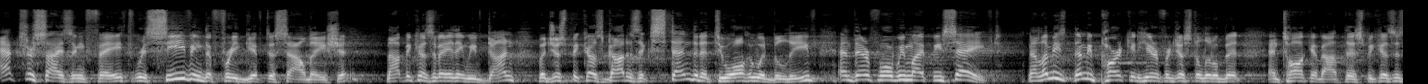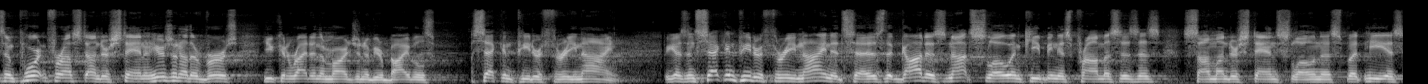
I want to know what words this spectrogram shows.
exercising faith, receiving the free gift of salvation. Not because of anything we've done, but just because God has extended it to all who would believe, and therefore we might be saved. Now let me, let me park it here for just a little bit and talk about this because it's important for us to understand. And here's another verse you can write in the margin of your Bibles, 2 Peter 3 9. Because in 2 Peter 3 9, it says that God is not slow in keeping his promises, as some understand slowness, but he is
